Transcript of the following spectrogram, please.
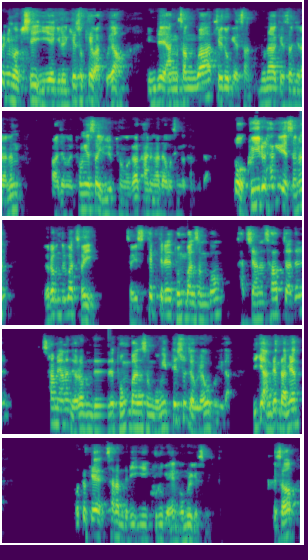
끊임없이 이 얘기를 계속해 왔고요. 인재 양성과 제도 개선, 문화 개선이라는 과정을 통해서 인류 평화가 가능하다고 생각합니다. 또 그 일을 하기 위해서는 여러분들과 저희, 저희 스탭들의 동반 성공, 같이 하는 사업자들, 참여하는 여러분들의 동반 성공이 필수적이라고 봅니다. 이게 안 된다면 어떻게 사람들이 이 그룹에 머물겠습니까? 그래서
